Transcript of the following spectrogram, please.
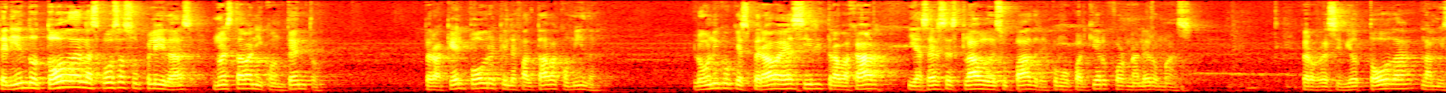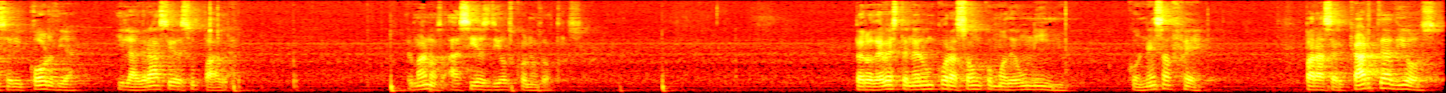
teniendo todas las cosas suplidas, no estaba ni contento. Pero aquel pobre que le faltaba comida, lo único que esperaba es ir y trabajar y hacerse esclavo de su padre, como cualquier jornalero más. Pero recibió toda la misericordia y la gracia de su padre. Hermanos, así es Dios con nosotros. Pero debes tener un corazón como de un niño, con esa fe, para acercarte a Dios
